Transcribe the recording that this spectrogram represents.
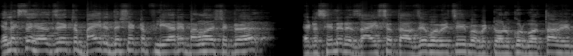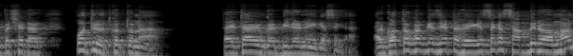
অ্যালেক্সা হেলস একটা বাইরের দেশে একটা প্লেয়ারে বাংলাদেশ একটা একটা ছেলেরে যা ইচ্ছা তা যেভাবে যেভাবে টল করব, তামিম ইকবাল সেটা প্রতিরোধ করতো না। তাই তামিম ইকবাল বিলেন হয়ে গেছে গা। আর গতকালকে যেটা হয়ে গেছে সাব্বির রহমান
